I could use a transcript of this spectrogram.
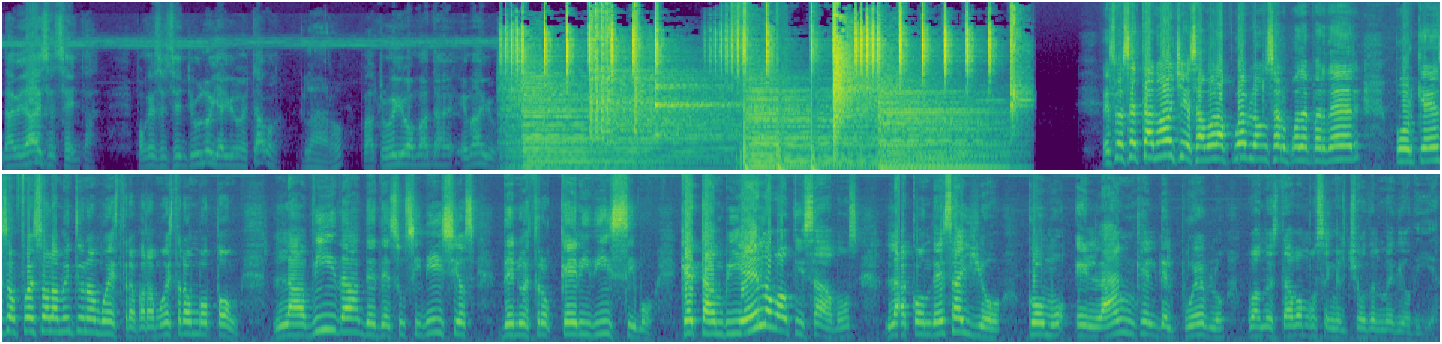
Navidad de 60, porque en 61 ya yo no estaba. Claro. Para Trujillo mata en mayo. Eso es esta noche, Sabor a Pueblo, no se lo puede perder, porque eso fue solamente una muestra, para muestra un botón. La vida desde sus inicios de nuestro queridísimo, que también lo bautizamos, la condesa y yo, como el ángel del pueblo cuando estábamos en el show del mediodía.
